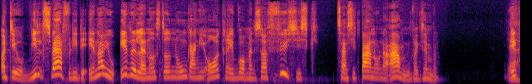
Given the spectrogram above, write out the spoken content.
Og det er jo vildt svært, fordi det ender jo et eller andet sted nogle gange i overgreb, hvor man så fysisk tager sit barn under armen, for eksempel. Ja. Ikke?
